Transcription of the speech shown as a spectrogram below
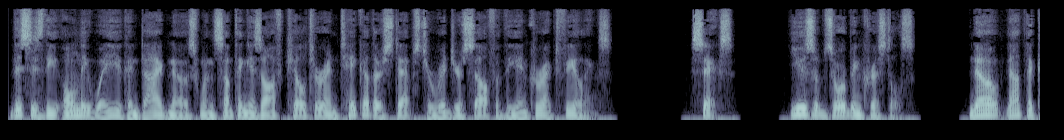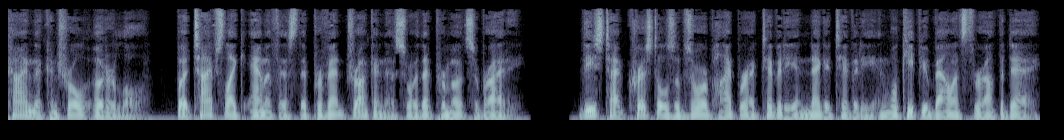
This is the only way you can diagnose when something is off kilter and take other steps to rid yourself of the incorrect feelings. 6. Use absorbing crystals. No, not the kind that control odor lol, but types like amethyst that prevent drunkenness or that promote sobriety. These type crystals absorb hyperactivity and negativity and will keep you balanced throughout the day.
